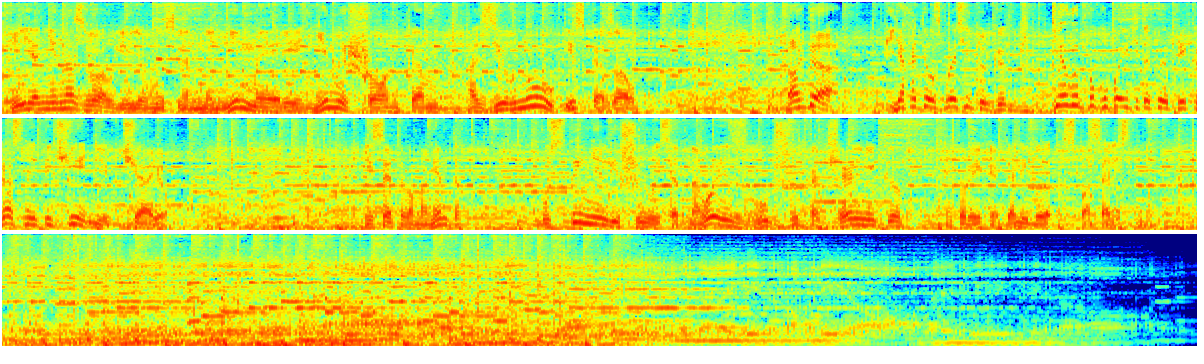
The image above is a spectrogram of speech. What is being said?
И я не назвал ее мысленно ни Мэри, ни мышонком, а зевнул и сказал. «Ах да, я хотел спросить только, где вы покупаете такое прекрасное печенье к чаю? И с этого момента пустыня лишилась одного из лучших отшельников, которые когда-либо спасались в мире.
